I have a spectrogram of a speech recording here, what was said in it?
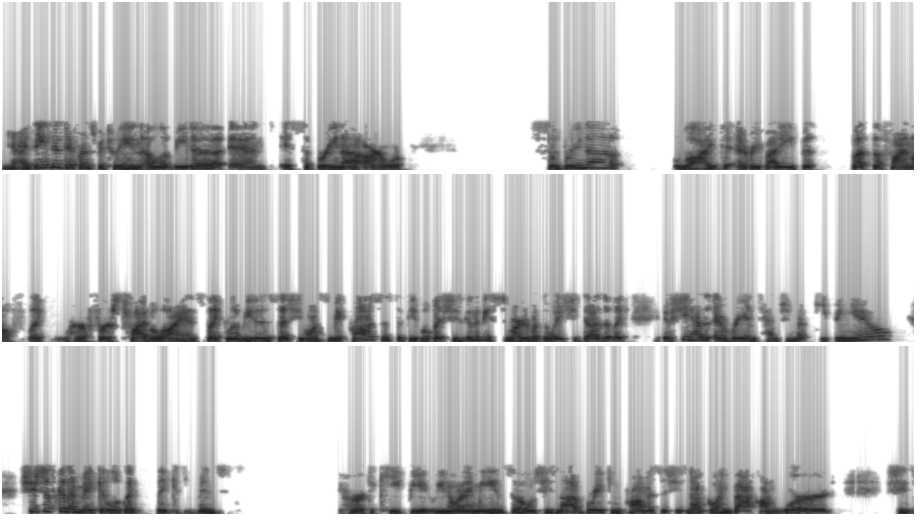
Yeah, I think the difference between a Loveita and a Sabrina are Sabrina lied to everybody but but the final like her first five alliance. Like Loveita says she wants to make promises to people, but she's gonna be smart about the way she does it. Like if she has every intention of keeping you, she's just gonna make it look like they convinced her to keep you. You know what I mean? So she's not breaking promises. She's not going back on word. She's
